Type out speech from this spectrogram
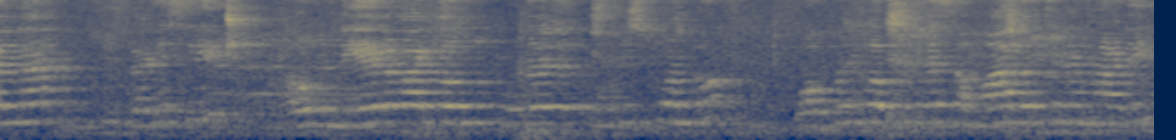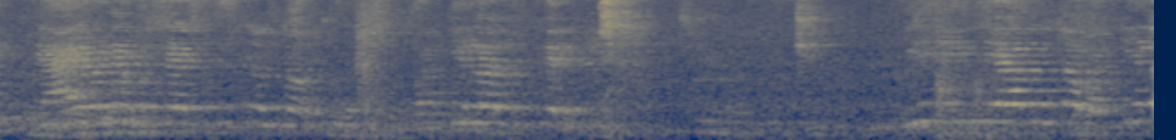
ಮಕ್ಕಳನ್ನ ಗಳಿಸಿ ಅವ್ರು ನೇರವಾಗಿ ಅವ್ರನ್ನ ಕೂಡ ಕೂಡಿಸ್ಕೊಂಡು ಒಬ್ರಿಗೊಬ್ಬರಿಗೆ ಸಮಾಲೋಚನೆ ಮಾಡಿ ನ್ಯಾಯವನ್ನು ಬಗೆಹರಿಸಿದಂಥವ್ರು ವಕೀಲರ ಈ ರೀತಿಯಾದಂತ ವಕೀಲ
